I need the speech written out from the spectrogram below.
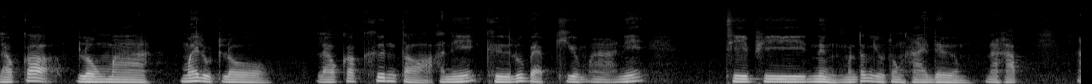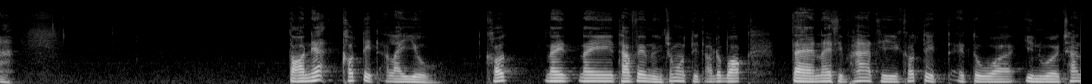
แล้วก็ลงมาไม่หลุดโล แล้วก็ขึ้นต่ออันนี้คือรูปแบบ QMR อันนี้ TP 1 มันต้องอยู่ตรงไฮเดิมนะครับอะตอนเนี้ยเขาติดอะไรอยู่เขาในในทำเฟรมหนึ่งชั่วโมงติด outer box แต่ใน 15 ทีเขาติดไอตัว inversion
